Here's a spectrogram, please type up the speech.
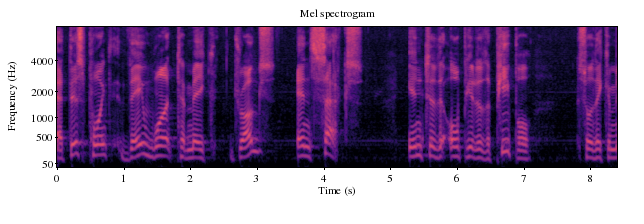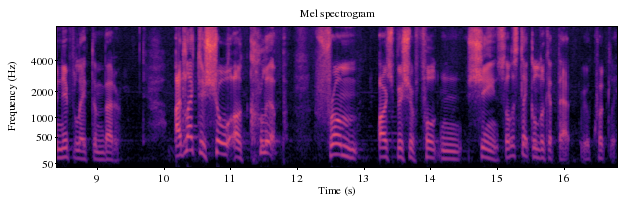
at this point, they want to make drugs and sex into the opiate of the people so they can manipulate them better. I'd like to show a clip from Archbishop Fulton Sheen. So let's take a look at that real quickly.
